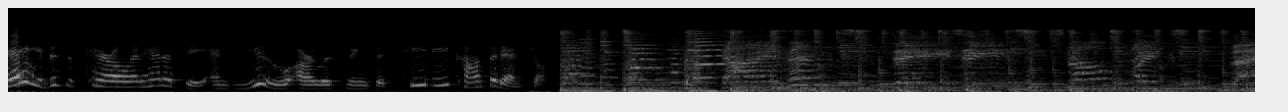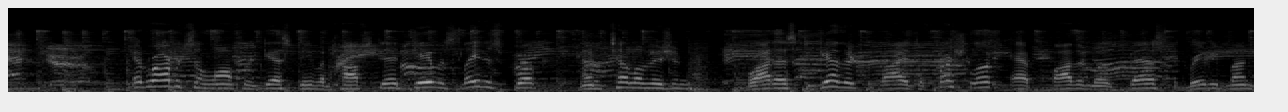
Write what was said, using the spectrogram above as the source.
Hey, this is Carolyn Hennessy, and you are listening to TV Confidential. Diamonds, daisies, snowflakes, that girl. Ed Robertson along for guest David Hofstede. David's latest book, When Television Brought Us Together, provides a fresh look at Father Knows Best, The Brady Bunch,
